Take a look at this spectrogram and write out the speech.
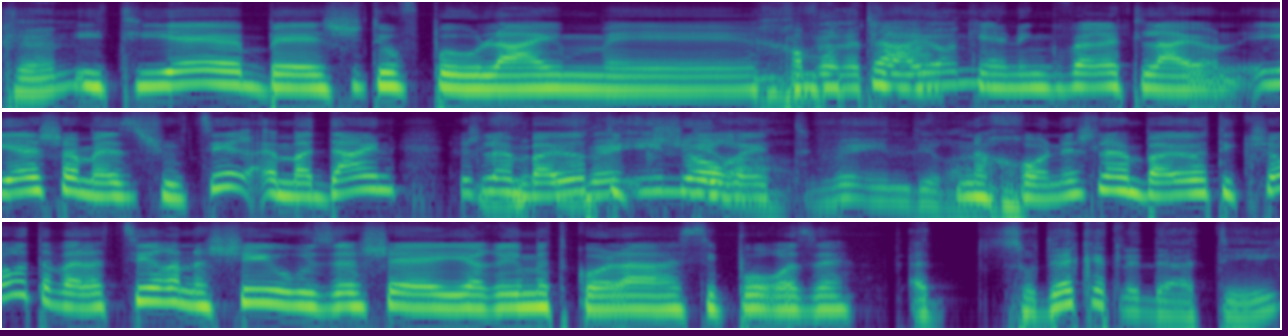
כן. היא תהיה בשיתוף פעולה עם אה, חמותה, ליון? כן, עם גברת ליון. יש שם איזשהו ציר, הם עדיין, יש להם בעיות ואינדירה, תקשורת. ואינדירה. נכון, יש להם בעיות תקשורת, אבל הציר הנשי הוא זה שירים את כל הסיפור הזה. את צודקת לדעתי,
